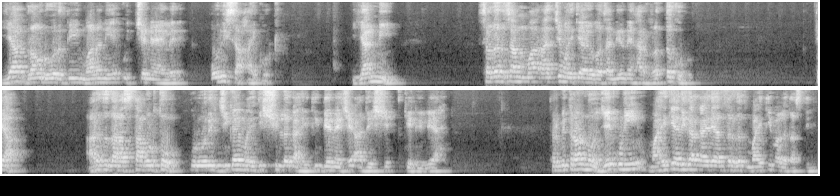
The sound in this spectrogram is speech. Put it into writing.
या ग्राउंडवरती माननीय उच्च न्यायालय ओरिसा हायकोर्ट यांनी सदरचा मा- राज्य माहिती आयोगाचा निर्णय हा रद्द करून त्या अर्जदारास ताबडतोब उर्वरित जी काही माहिती शिल्लक आहे ती देण्याचे आदेशित केलेले आहे तर मित्रांनो जे कोणी माहिती अधिकार कायद्याअंतर्गत माहिती मागत असतील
